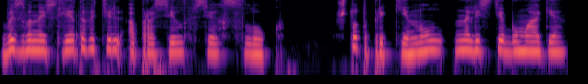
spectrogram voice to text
Вызванный следователь опросил всех слуг. Что-то прикинул на листе бумаги,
